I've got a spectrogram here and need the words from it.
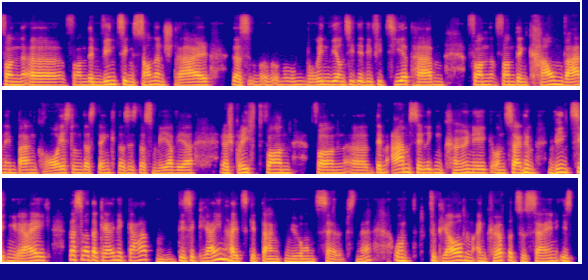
von, äh, von dem winzigen Sonnenstrahl, das, worin wir uns identifiziert haben, von, von den kaum wahrnehmbaren Kräuseln, das denkt, dass es das Meer wäre. Er spricht von, von äh, dem armseligen König und seinem winzigen Reich. Das war der kleine Garten, diese Kleinheitsgedanken über uns selbst. Ne? Und zu glauben, ein Körper zu sein, ist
